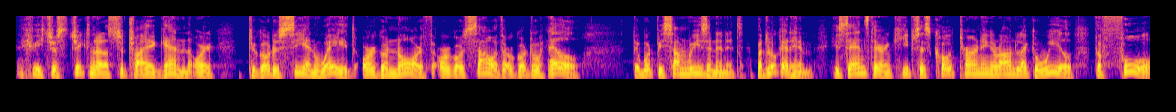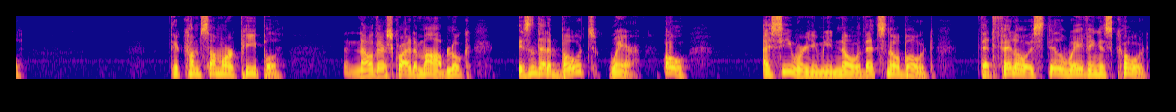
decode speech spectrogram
if he's just signaling us to try again, or to go to sea and wait, or go north, or go south, or go to hell, there would be some reason in it. But look at him. He stands there and keeps his coat turning around like a wheel. The fool. There come some more people. Now there's quite a mob. Look, isn't that a boat? Where? Oh, I see where you mean. No, that's no boat. That fellow is still waving his coat.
